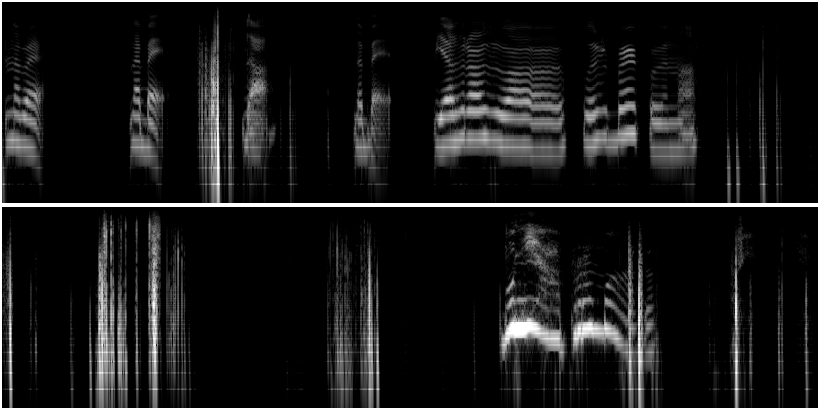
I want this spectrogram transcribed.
На Б. На Б. Да. На Б. Я зразу а, флешбекаю нас. Бля, промазав. Так, подожди. дивись, як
